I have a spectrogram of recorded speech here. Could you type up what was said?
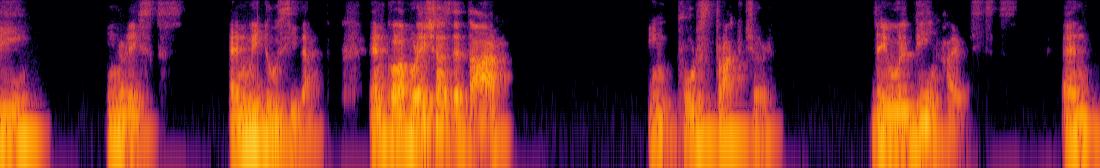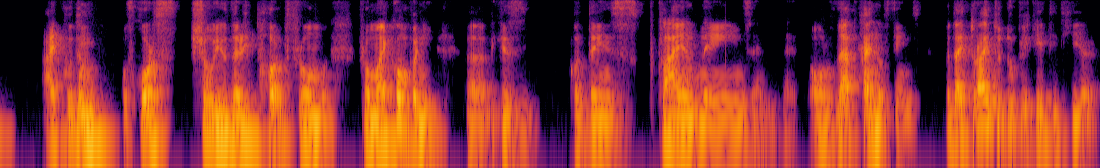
be in risks. And we do see that. And collaborations that are in poor structure, they will be in high risks. And I couldn't, of course, show you the report from, from my company uh, because it contains client names and all of that kind of things. But I try to duplicate it here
